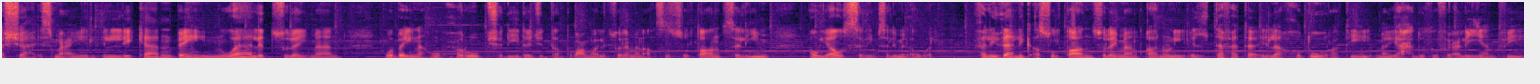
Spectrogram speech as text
الشاه إسماعيل اللي كان بين والد سليمان وبينه حروب شديدة جدا. طبعا والد سليمان أقصد السلطان سليم أو ياوس سليم سليم الأول. فلذلك السلطان سليمان القانوني التفت إلى خطورة ما يحدث فعليا في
